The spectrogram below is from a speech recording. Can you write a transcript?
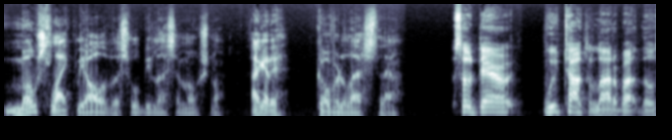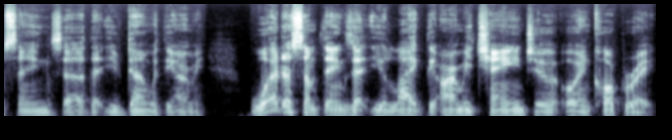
most likely all of us will be Les emotional. I got to go over to less now. So, Daryl, we've talked a lot about those things uh, that you've done with the Army. What are some things that you like the Army change or, or incorporate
